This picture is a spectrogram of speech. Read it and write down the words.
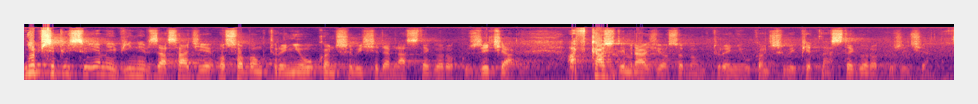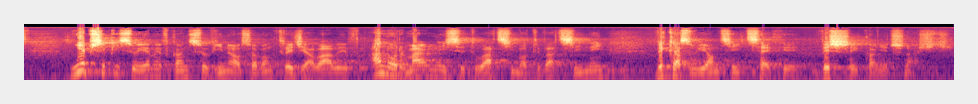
Nie przypisujemy winy w zasadzie osobom, które nie ukończyły 17 roku życia, a w każdym razie osobom, które nie ukończyły 15 roku życia. Nie przypisujemy w końcu winy osobom, które działały w anormalnej sytuacji motywacyjnej wykazującej cechy wyższej konieczności.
